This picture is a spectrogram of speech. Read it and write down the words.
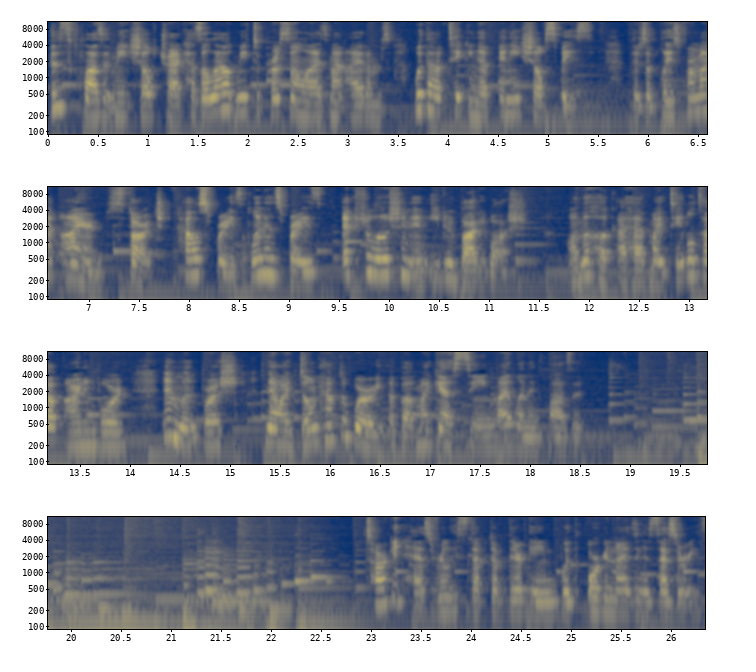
This ClosetMaid shelf track has allowed me to personalize my items without taking up any shelf space. There's a place for my iron, starch, house sprays, linen sprays, extra lotion, and even body wash. On the hook, I have my tabletop ironing board and lint brush. Now I don't have to worry about my guests seeing my linen closet. Target has really stepped up their game with organizing accessories.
